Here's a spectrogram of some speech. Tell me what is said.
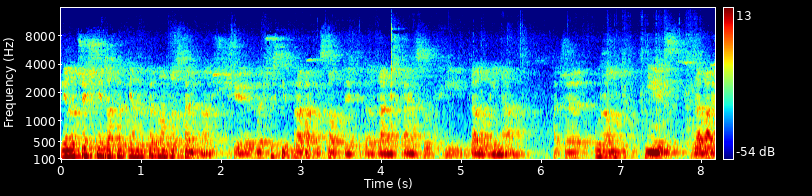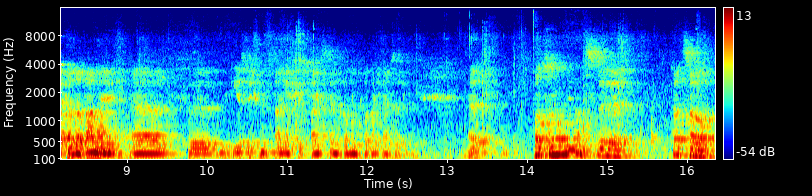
Jednocześnie zapewniamy pełną dostępność e, we wszystkich sprawach istotnych dla mieszkańców i dla Lublina. Także urząd nie jest zabarykadowany, e, jesteśmy w stanie się z Państwem komunikować na co dzień. Podsumowując, e, to co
